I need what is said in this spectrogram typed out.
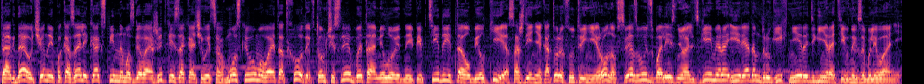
Тогда ученые показали, как спинномозговая жидкость закачивается в мозг и вымывает отходы, в том числе бета-амилоидные пептиды и тау-белки, осаждение которых внутри нейронов связывают с болезнью Альцгеймера и рядом других нейродегенеративных заболеваний.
